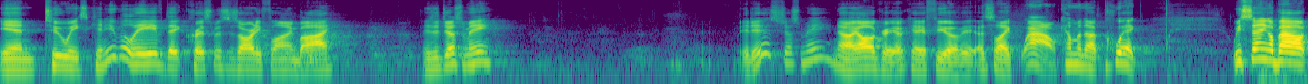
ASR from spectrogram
in two weeks, can you believe that Christmas is already flying by? Is it just me? It is just me? No, I all agree. Okay, a few of it. It's like, wow, coming up quick. We sang about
